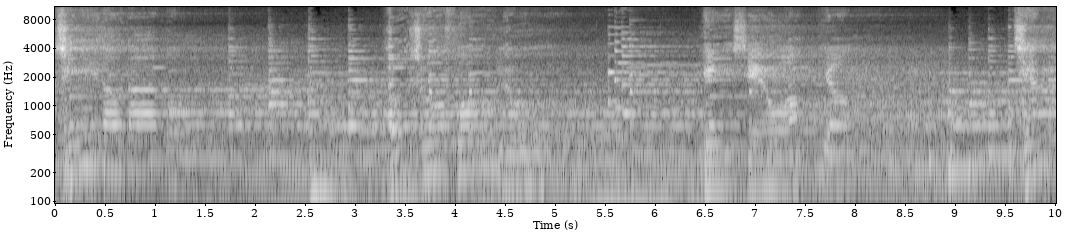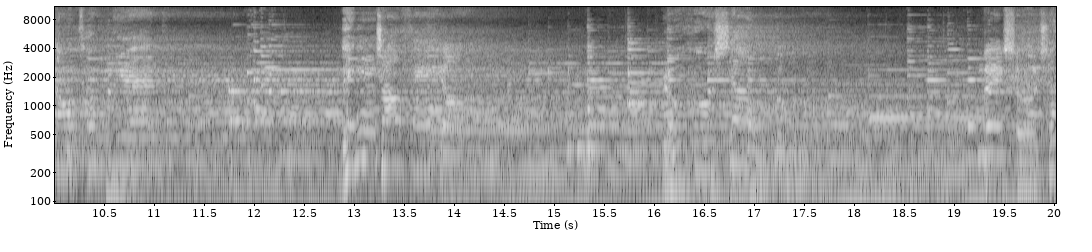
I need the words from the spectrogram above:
祈祷大梦，何处风流？一泻汪洋，潜龙腾渊，鳞爪飞扬，乳虎啸谷，百兽震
